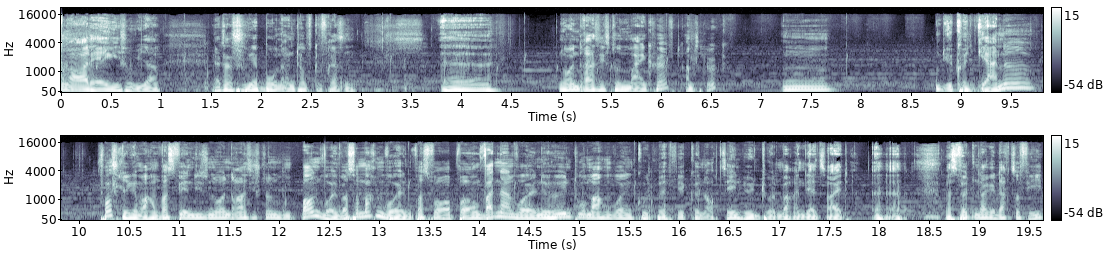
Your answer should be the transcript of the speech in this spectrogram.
Oh, der Eggy schon wieder. Er hat doch schon wieder Bohnen einen Topf gefressen. Äh, 39 Stunden Minecraft am Stück. Mm. Und ihr könnt gerne Vorschläge machen, was wir in diesen 39 Stunden bauen wollen, was wir machen wollen, was wir, ob wir wandern wollen, eine Höhentour machen wollen. Gut, wir können auch 10 Höhentouren machen in der Zeit. was wird denn da gedacht, Sophie?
